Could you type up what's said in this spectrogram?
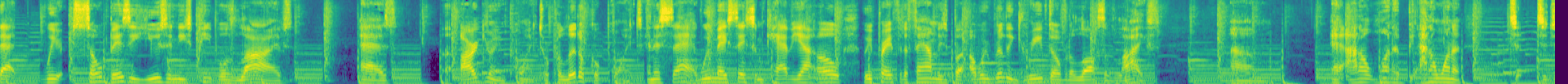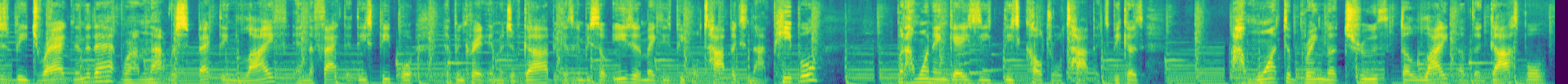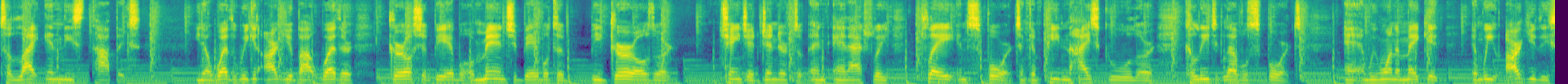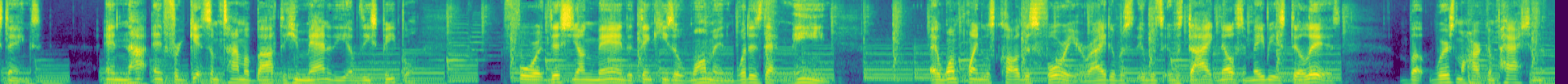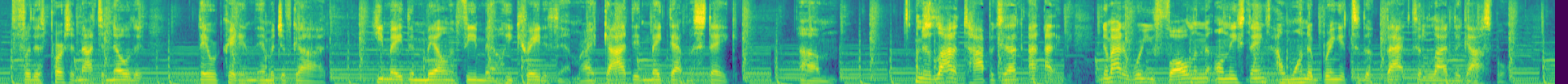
that we're so busy using these people's lives as arguing points or political points. And it's sad. We may say some caveat, oh, we pray for the families, but are we really grieved over the loss of life? Um, and I don't want to be, I don't want to to just be dragged into that where I'm not respecting life and the fact that these people have been created image of God because it's gonna be so easy to make these people topics, not people. But I want to engage these, these cultural topics because I want to bring the truth, the light of the gospel to light in these topics. You know, whether we can argue about whether girls should be able or men should be able to be girls or change their gender to, and, and actually play in sports and compete in high school or collegiate level sports. And we want to make it, and we argue these things and not and forget some time about the humanity of these people. For this young man to think he's a woman, what does that mean? At one point, it was called dysphoria, right? It was it was it was diagnosed, and maybe it still is. But where's my heart compassion for this person not to know that they were created in the image of God? He made them male and female. He created them, right? God didn't make that mistake. Um, and there's a lot of topics. I, I, I, no matter where you fall in, on these things, I want to bring it to the back to the light of the gospel.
